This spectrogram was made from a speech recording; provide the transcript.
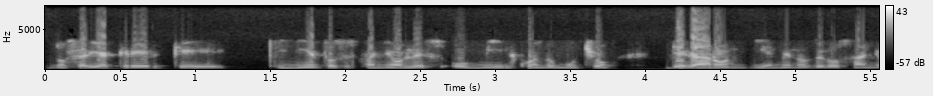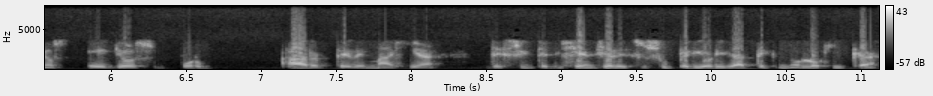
nos haría creer que 500 españoles o 1000 cuando mucho llegaron y en menos de dos años ellos por arte de magia de su inteligencia, de su superioridad tecnológica,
